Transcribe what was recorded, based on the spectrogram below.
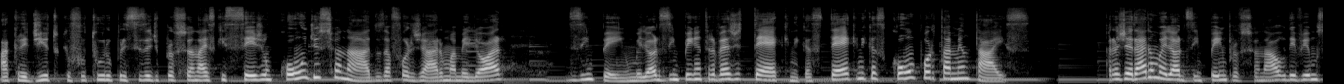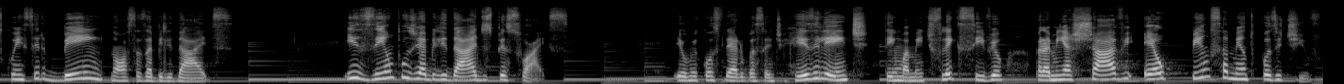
Acredito que o futuro precisa de profissionais que sejam condicionados a forjar uma melhor desempenho, um melhor desempenho através de técnicas, técnicas comportamentais. Para gerar um melhor desempenho profissional, devemos conhecer bem nossas habilidades. Exemplos de habilidades pessoais. Eu me considero bastante resiliente, tenho uma mente flexível. Para mim, a chave é o pensamento positivo,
